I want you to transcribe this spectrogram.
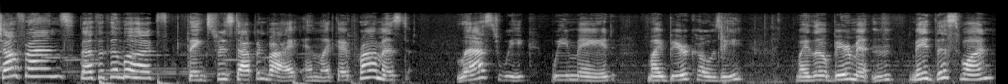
Ciao friends, Beth with Thimblehooks. Thanks for stopping by and like I promised, last week we made my beer cozy, my little beer mitten, made this one,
